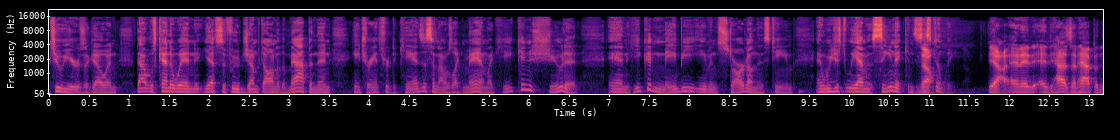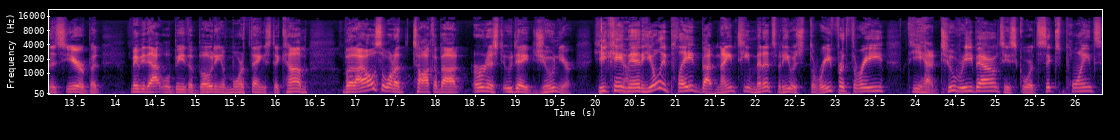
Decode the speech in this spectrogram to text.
two years ago, and that was kind of when Yesufu jumped onto the map, and then he transferred to Kansas, and I was like, man, like he can shoot it, and he could maybe even start on this team, and we just we haven't seen it consistently. Yeah, and it, it hasn't happened this year, but maybe that will be the boding of more things to come. But I also want to talk about Ernest Udeh Jr. He came in, he only played about 19 minutes, but he was three for three. He had two rebounds, he scored six points,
